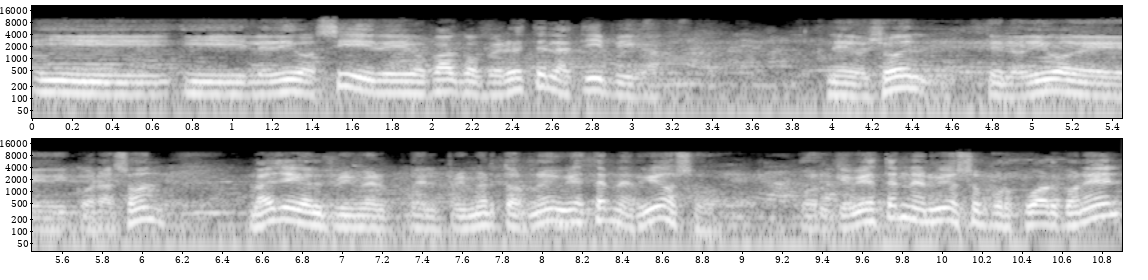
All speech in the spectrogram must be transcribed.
Y, y le digo, sí, le digo, Paco, pero esta es la típica. Le digo, yo te lo digo de, de corazón, va a llegar el primer, el primer torneo y voy a estar nervioso. Porque voy a estar nervioso por jugar con él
